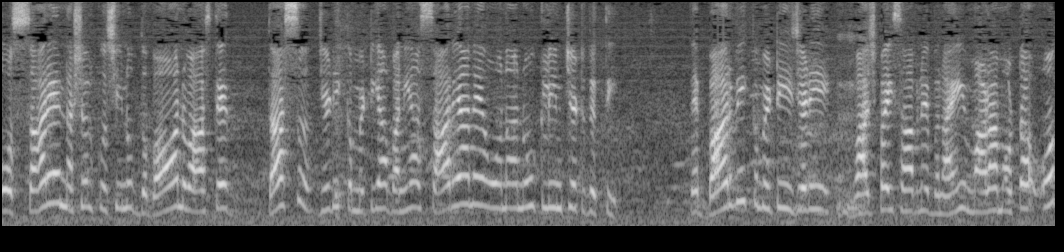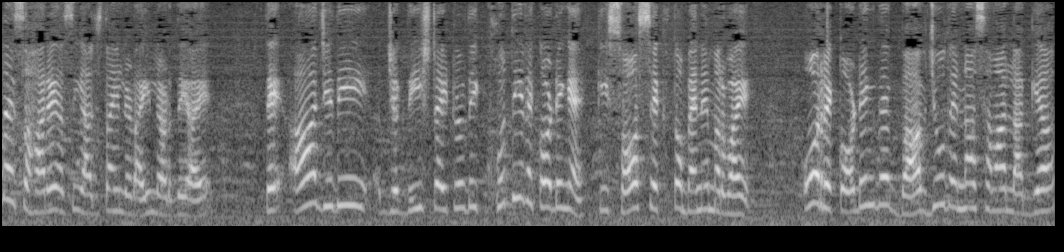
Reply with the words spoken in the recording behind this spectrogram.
ਉਹ ਸਾਰੇ ਨਸ਼ਲ ਕੁਸ਼ੀ ਨੂੰ ਦਬਾਉਣ ਵਾਸਤੇ 10 ਜਿਹੜੀ ਕਮੇਟੀਆਂ ਬਣੀਆਂ, ਸਾਰਿਆਂ ਨੇ ਉਹਨਾਂ ਨੂੰ ਕਲੀਨ ਚਿੱਟ ਦਿੱਤੀ। ਤੇ 12ਵੀਂ ਕਮੇਟੀ ਜਿਹੜੀ ਵਾਜਪਾਈ ਸਾਹਿਬ ਨੇ ਬਣਾਈ, ਮਾੜਾ ਮੋਟਾ ਉਹਦੇ ਸਹਾਰੇ ਅਸੀਂ ਅੱਜ ਤਾਈਂ ਲੜਾਈ ਲੜਦੇ ਆਏ। ਤੇ ਆ ਜਿਹਦੀ ਜਗਦੀਸ਼ ਟਾਈਟਲ ਦੀ ਖੁਦ ਹੀ ਰਿਕਾਰਡਿੰਗ ਹੈ ਕਿ 100 ਸਿੱਖ ਤੋਂ ਮੈਨੇ ਮਰਵਾਏ ਉਹ ਰਿਕਾਰਡਿੰਗ ਦੇ ਬਾਵਜੂਦ ਇੰਨਾ ਸਮਾਂ ਲੱਗ ਗਿਆ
